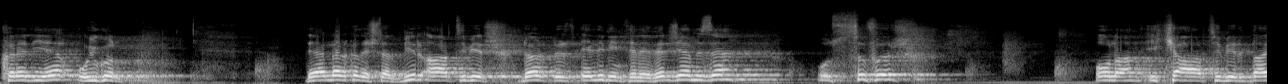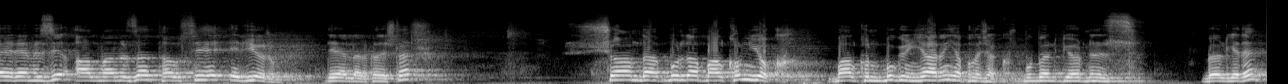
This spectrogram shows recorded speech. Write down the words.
Krediye uygun. Değerli arkadaşlar 1 artı 1 450 bin TL vereceğimize bu sıfır olan 2 artı 1 dairemizi almanıza tavsiye ediyorum. Değerli arkadaşlar. Şu anda burada balkon yok. Balkon bugün yarın yapılacak. Bu böl gördüğünüz bölgede.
